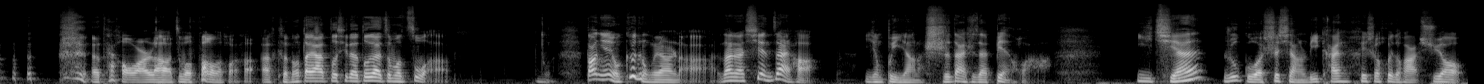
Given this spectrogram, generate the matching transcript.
呃，太好玩了啊！这么放的话哈啊，可能大家都现在都在这么做啊。当年有各种各样的啊，当然现在哈已经不一样了，时代是在变化啊。以前如果是想离开黑社会的话，需要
